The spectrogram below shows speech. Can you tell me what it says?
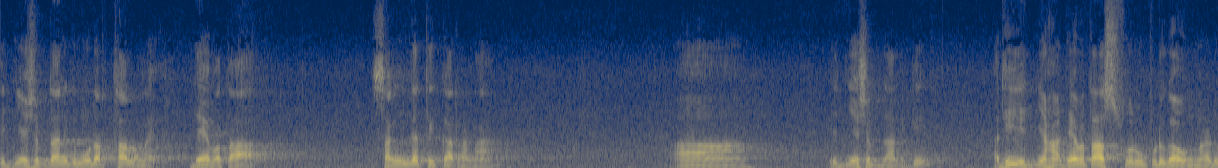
యజ్ఞ శబ్దానికి మూడు అర్థాలు ఉన్నాయి దేవత సంగతికరణ యజ్ఞ శబ్దానికి అది యజ్ఞ దేవతాస్వరూపుడుగా ఉన్నాడు.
